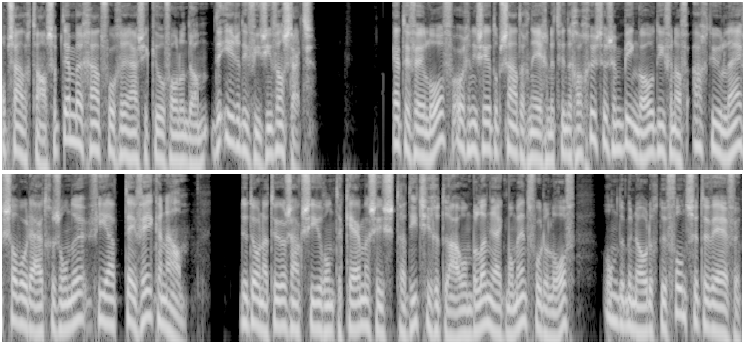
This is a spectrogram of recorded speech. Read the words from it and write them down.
Op zaterdag 12 september gaat voor Garage Kiel Volendam de eredivisie van start. RTV Love organiseert op zaterdag 29 augustus een bingo die vanaf 8 uur live zal worden uitgezonden via tv-kanaal. De donateursactie rond de kermis is traditiegetrouw een belangrijk moment voor de Love om de benodigde fondsen te werven.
